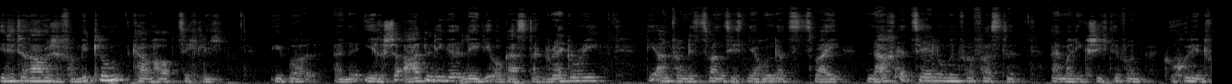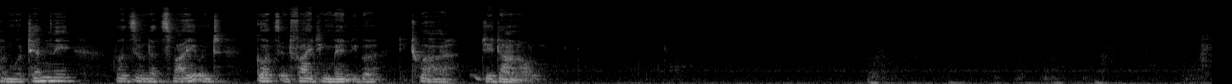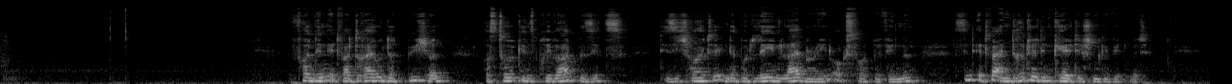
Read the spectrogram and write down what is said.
Die literarische Vermittlung kam hauptsächlich über eine irische Adelige, Lady Augusta Gregory, die Anfang des 20. Jahrhunderts zwei Nacherzählungen verfasste. Einmal die Geschichte von Cuchulainn von Muirtemne 1902 und Gods and Fighting Men über die Tuatha Gedanon. Von den etwa 300 Büchern aus Tolkiens Privatbesitz, die sich heute in der Bodleian Library in Oxford befinden, sind etwa ein Drittel dem Keltischen gewidmet.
